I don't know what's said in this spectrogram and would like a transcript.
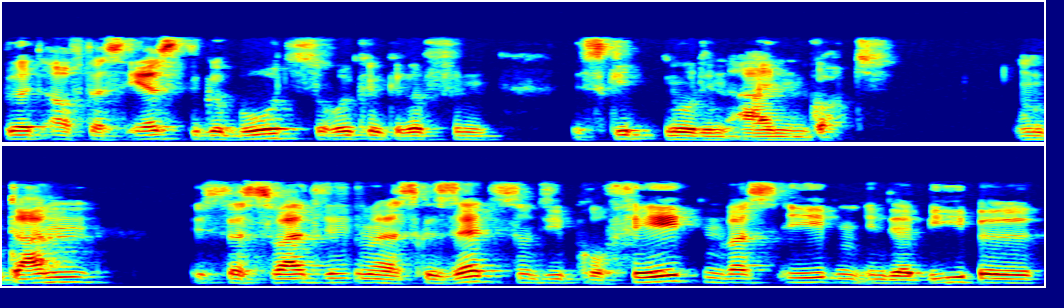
wird auf das erste Gebot zurückgegriffen, es gibt nur den einen Gott. Und dann ist das zweite Thema das Gesetz und die Propheten, was eben in der Bibel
